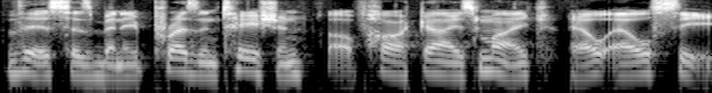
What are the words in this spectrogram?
This has been a presentation of Hawkeye's Mike, LLC.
